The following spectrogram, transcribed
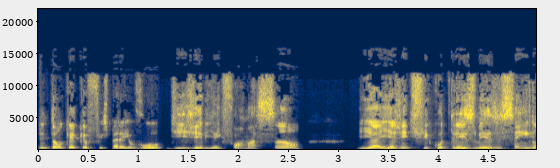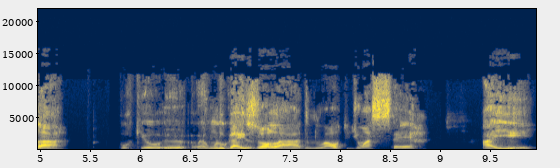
Então, o que é que eu fiz? Peraí, eu vou digerir a informação e aí a gente ficou três meses sem ir lá, porque eu, eu, é um lugar isolado, no alto de uma serra. Aí,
